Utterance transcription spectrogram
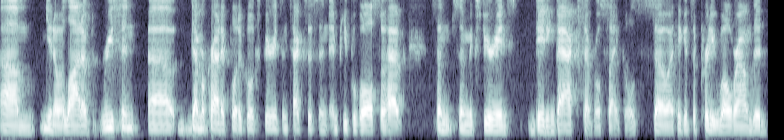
um, you know, a lot of recent uh, Democratic political experience in Texas, and, and people who also have some some experience dating back several cycles. So I think it's a pretty well-rounded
